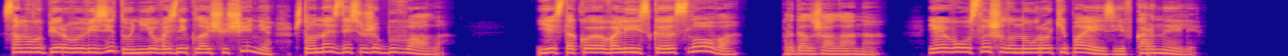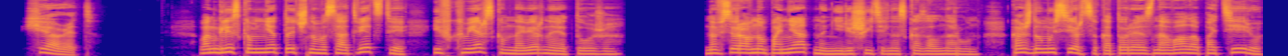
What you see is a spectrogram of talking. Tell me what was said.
С самого первого визита у нее возникло ощущение, что она здесь уже бывала. «Есть такое валийское слово», — продолжала она. «Я его услышала на уроке поэзии в Корнеле. Hear it. В английском нет точного соответствия, и в кхмерском, наверное, тоже. «Но все равно понятно», — нерешительно сказал Нарун, «каждому сердцу, которое знавало потерю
